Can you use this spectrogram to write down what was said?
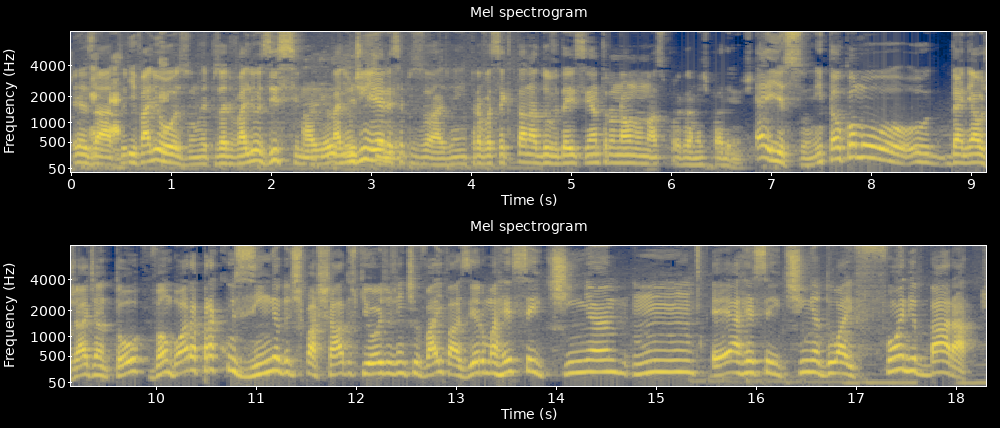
Exato. E valioso, um episódio valiosíssimo. Valiosíssimo. Vale um dinheiro esse episódio, hein? Pra você que tá na dúvida aí se entra ou não no nosso programa de padrinhos. É isso. Então, como o Daniel já adiantou, vambora pra cozinha do Despachados, que hoje a gente vai fazer uma receitinha. Hum, é a receitinha do iPhone barato.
